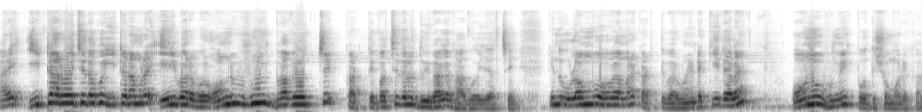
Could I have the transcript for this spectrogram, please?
আর ইটা রয়েছে দেখো, ইটার আমরা এই বরাবর অনুভূমিকভাবে হচ্ছে কাটতে পারছি, তাহলে দুই ভাগে ভাগ হয়ে যাচ্ছে। কিন্তু উলম্বভাবে আমরা কাটতে পারব না। এটা কী তাহলে? অনুভূমিক প্রতিসম রেখা।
